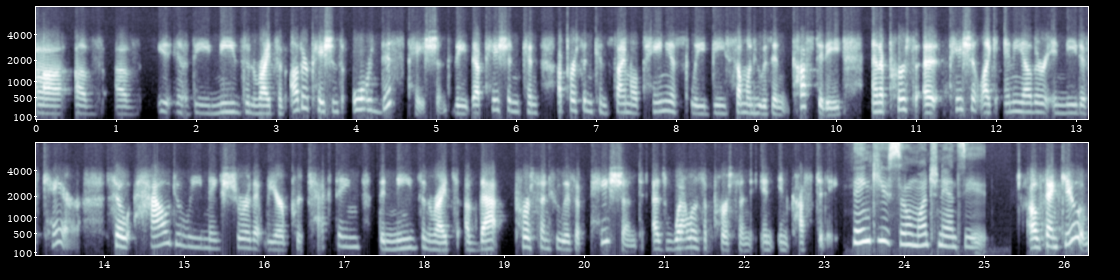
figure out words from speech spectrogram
uh, of of the needs and rights of other patients or this patient. The that patient can a person can simultaneously be someone who is in custody and a person a patient like any other in need of care. So how do we make sure that we are protecting the needs and rights of that person who is a patient as well as a person in, in custody? Thank you so much, Nancy. Oh, thank you.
